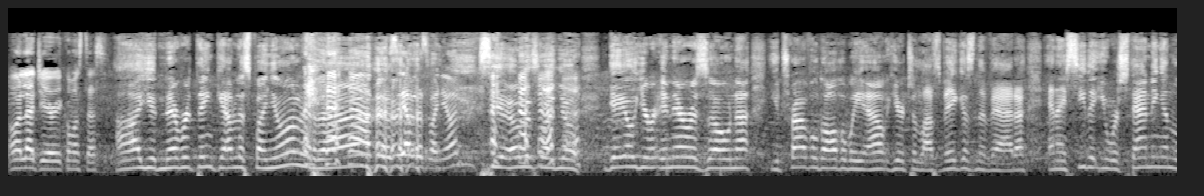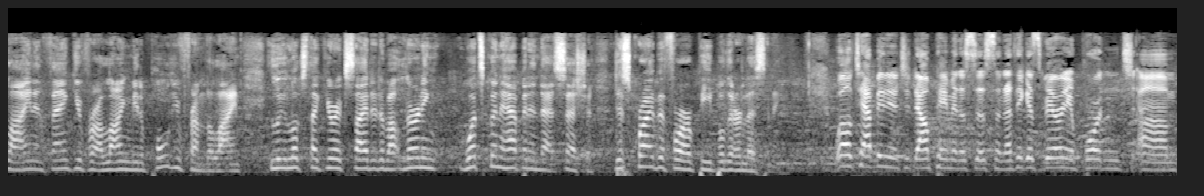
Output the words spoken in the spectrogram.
Hola, Jerry, ¿cómo estás? Ah, you'd never think que habla español, ¿verdad? Pero sí habla español. sí, habla español. Gail, you're in Arizona. You traveled all the way out here to Las Vegas, Nevada, and I see that you were standing in line, and thank you for allowing me to pull you from the line. It looks like you're excited about learning what's going to happen in that session. Describe it for our people that are listening. Well, tapping into down payment assistance, I think it's very important um,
